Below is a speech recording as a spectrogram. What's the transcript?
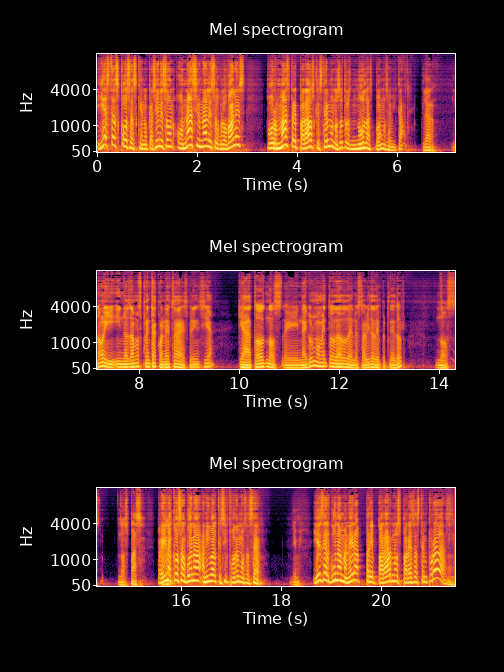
Y estas cosas que en ocasiones son o nacionales o globales, por más preparados que estemos nosotros, no las podemos evitar. Claro. No, y nos damos cuenta con esta experiencia que a todos nos, en algún momento dado de nuestra vida de emprendedor, nos, nos pasa. Pero hay una cosa buena, Aníbal, que sí podemos hacer. Dime. Y es de alguna manera prepararnos para esas temporadas.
